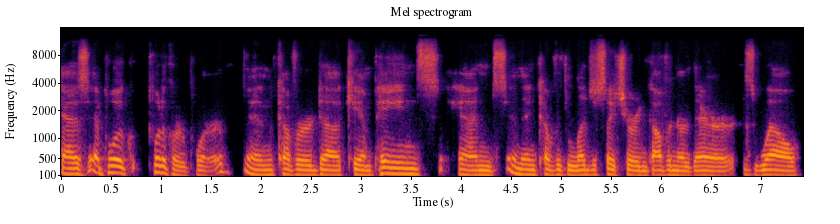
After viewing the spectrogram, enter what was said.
as a political reporter and covered uh, campaigns and and then covered the legislature and governor there as well.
